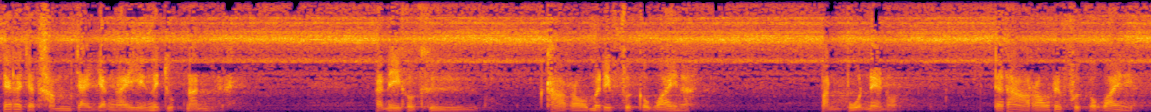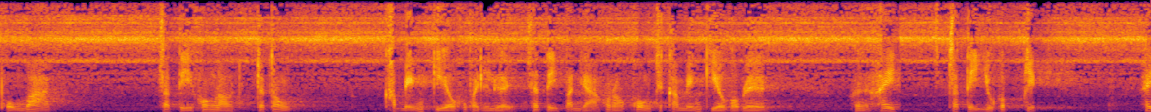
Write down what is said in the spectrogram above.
เนี่ยเราจะทำใจยังไงในจุดนั้น อันนี้ก็คือถ้าเราไม่ได้ฝึกเอาไว้นะปั่นป่วนแน่นอน แต่ถ้าเราได้ฝึกเอาไว้ ผมว่าสติของเราจะต้อง ขม็งเกี่ยวเข้าไปเรื่อยๆ สติปัญญาของเราคงจะขม็งเกี่ยวเข้าไปเลยให้สติอยู่กับจิต ให้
